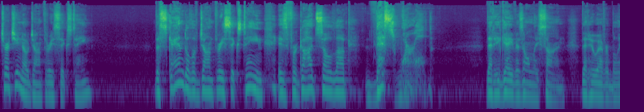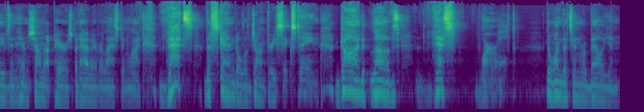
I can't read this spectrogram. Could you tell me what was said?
Church, you know John 3:16. The scandal of John 3:16 is for God so loved this world that he gave his only son that whoever believes in him shall not perish but have everlasting life. That's the scandal of John 3:16. God loves this world, the one that's in rebellion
